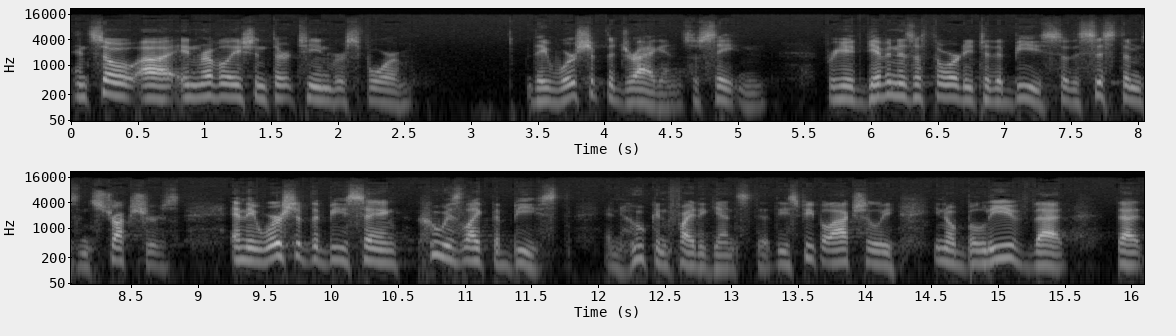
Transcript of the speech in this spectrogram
And so uh, in Revelation 13, verse 4, they worship the dragon, so Satan, for he had given his authority to the beast, so the systems and structures. And they worship the beast, saying, Who is like the beast? And who can fight against it? These people actually, you know, believe that that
